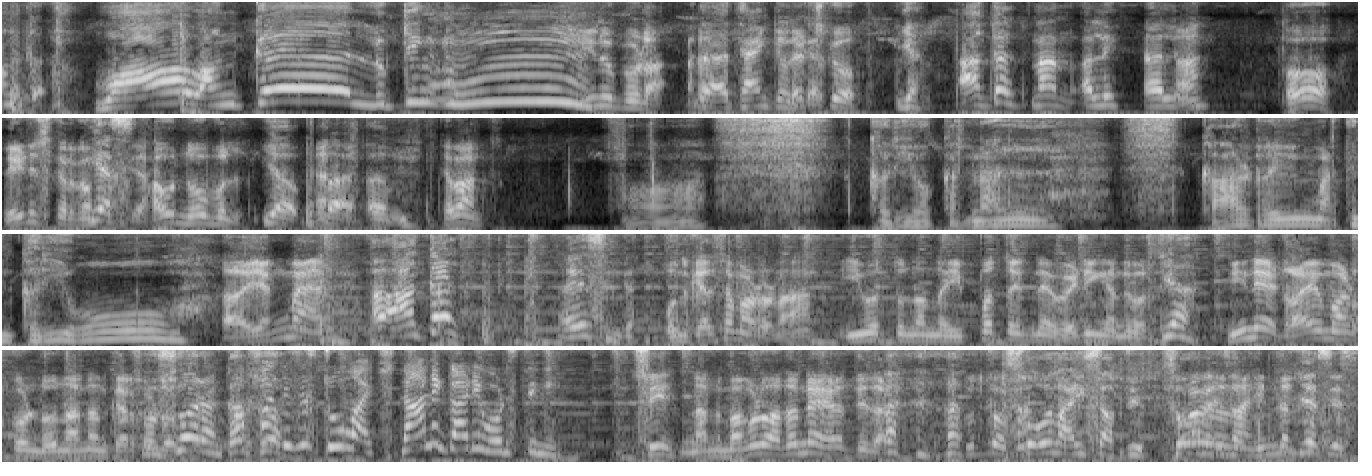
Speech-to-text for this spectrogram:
uncle wow uncle looking ನೀನು ಕೂಡ. Thank you let's go yeah uncle ನಾನು ಅಲ್ಲಿ ಅಲ್ಲಿ. ಓ ಲೇಡೀಸ್ ಕರ್ಕೊಂಡು Yes. How noble yeah come on ಆ, ಕರಿಯೋ ಕರ್ನಲ್. ಕಾರ್ ಡ್ರೈವಿಂಗ್ ಮಾಡ್ತೀನಿ ಕರಿಯೋ. Young man uncle yes uncle ಒಂದು ಕೆಲಸ ಮಾಡೋಣ. ಇವತ್ತು ನನ್ನ ಇಪ್ಪತ್ತೈದನೇ ವೆಡಿಂಗ್ ಅನಿವರ್ಸರಿ Yeah. ನೀನೇ ಡ್ರೈವ್ ಮಾಡ್ಕೊಂಡು ನನ್ನನ್ನು ಕರ್ಕೊಂಡು sure uncle this is too much ನಾನೇ ಗಾಡಿ ಓಡಿಸ್ತೀನಿ. ಸಿ ನನ್ನ ಮಗಳು ಅದನ್ನೇ ಹೇಳ್ತಿದ್ದಾಳೆ. So nice of you so nice ಹಿಂದೆ ಎಸ್ ಎಸ್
